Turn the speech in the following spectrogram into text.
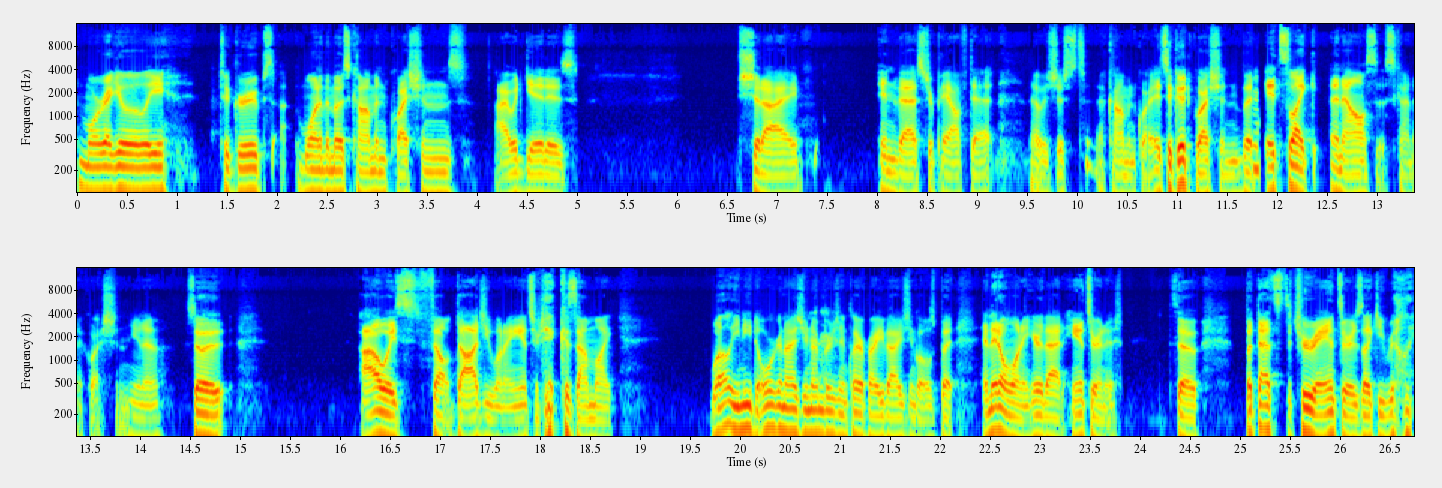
more regularly to groups, one of the most common questions I would get is should I invest or pay off debt? That was just a common question. It's a good question, but mm-hmm. it's like analysis kind of question, you know? So I always felt dodgy when I answered it because I'm like, well, you need to organize your numbers and clarify your values and goals, but, and they don't want to hear that answer in it. So but that's the true answer is like you really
